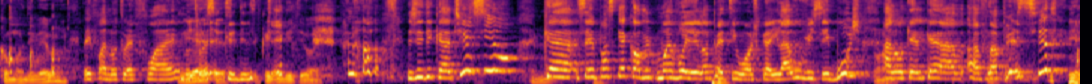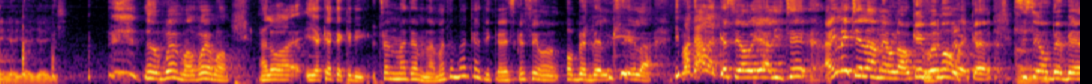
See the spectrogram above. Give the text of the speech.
Comme on dit, mais oui. Des fois notre foi, hein, notre Yes, yes. crédulité. Ouais. Alors, j'ai dit que tu es sûr que c'est parce que comme moi voyais le petit wash qu'il a ouvert ses bouches, alors quelqu'un a, a frappé sur. Aïe, aïe. Euh, Vraiment, vraiment. Alors, il y a quelqu'un qui dit, tiens, madame là, madame là, qui a dit que est-ce que c'est un, un bébé qui est là? Il va pas que c'est en réalité. Ah, il mettait la main là, ok, vraiment, ouais, que si c'est un bébé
